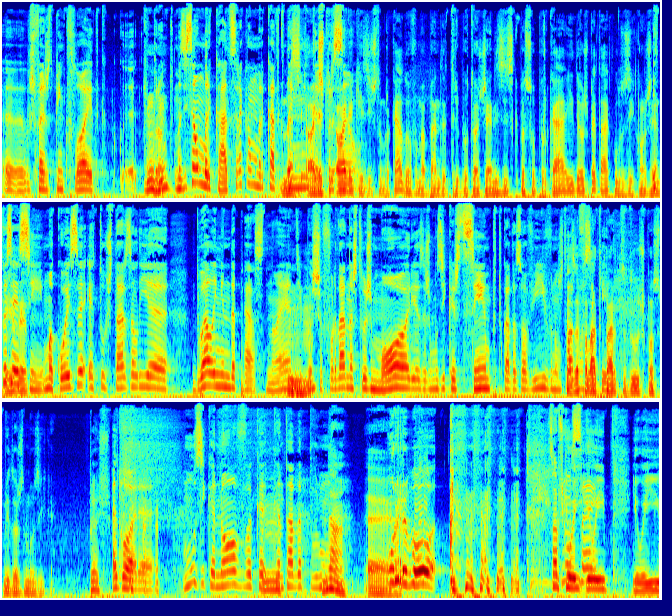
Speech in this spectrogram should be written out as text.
eh, os fãs de Pink Floyd, que, que pronto. Mas isso é um mercado. Será que é um mercado que Uhum. Mas tem muita olha que, expressão? olha que existe um mercado, houve uma banda de tributo aos Genesis que passou por cá e deu espetáculos e com gente E depois é ver. assim, uma coisa é tu estares ali a dwelling in the past, não é? Uhum. Tipo, a chafurdar nas tuas memórias, as músicas de sempre, tocadas ao vivo, num Estás palco, a não falar de quê. parte dos consumidores de música. Pois. Agora, música nova ca- cantada por um, Hum. Não. É, um robô. Sabes que Não eu, sei. eu aí, eu aí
